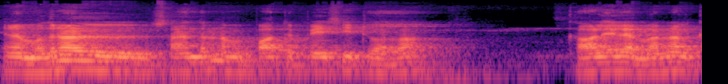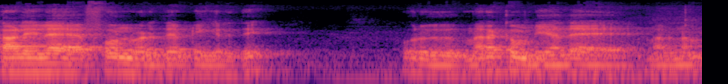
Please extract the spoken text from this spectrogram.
ஏன்னா முத நாள் சாயந்தரம் நம்ம பார்த்து பேசிட்டு வர்றோம். காலையில் மறுநாள் காலையில் ஃபோன் வருது அப்படிங்கிறது ஒரு மறக்க முடியாத மரணம்.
